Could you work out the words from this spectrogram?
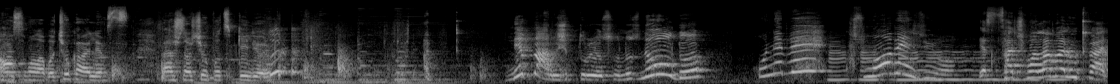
Asuman abla çok alemsin. Ben şunları çöp atıp geliyorum. ne bağırışıp duruyorsunuz? Ne oldu? O ne be? Kusmağa benziyor. Ya saçmalama lütfen.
